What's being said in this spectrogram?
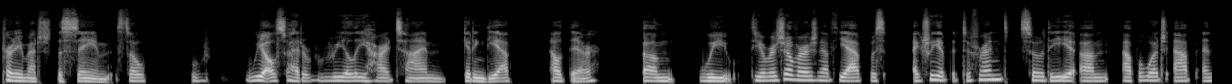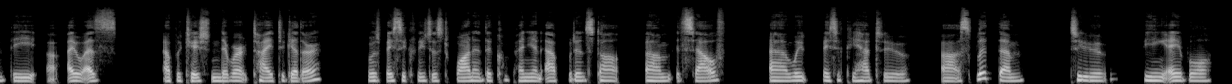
pretty much the same. So we also had a really hard time getting the app out there. Um, we, the original version of the app was actually a bit different. So the, um, Apple Watch app and the uh, iOS application, they were tied together. It was basically just one and the companion app would install, um, itself. Uh, we basically had to, uh, split them to being able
